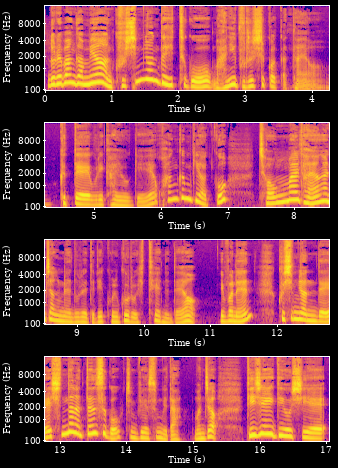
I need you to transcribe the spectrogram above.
노래방 가면 90년대 히트곡 많이 부르실 것 같아요. 그때 우리 가요계의 황금기였고 정말 다양한 장르의 노래들이 골고루 히트했는데요. 이번엔 90년대의 신나는 댄스곡 준비했습니다. 먼저 DJ DOC의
